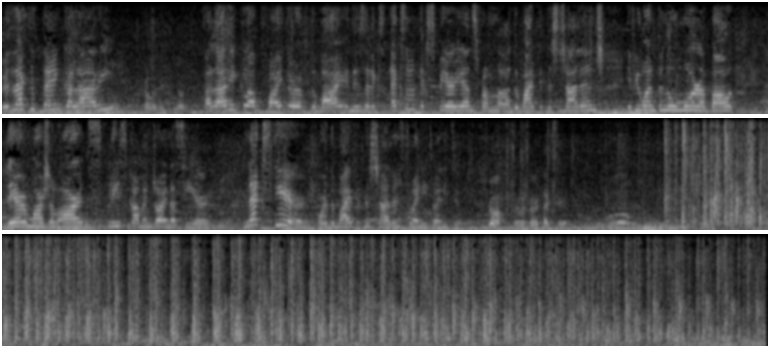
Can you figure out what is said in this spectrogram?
We'd like to thank Kalari, Kalari Club. Kalari Club Fighter of Dubai. It is an ex- excellent experience from uh, Dubai Fitness Challenge. If you want to know more about their martial arts, please come and join us here next year for Dubai Fitness Challenge 2022. Sure, we will do it next year.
